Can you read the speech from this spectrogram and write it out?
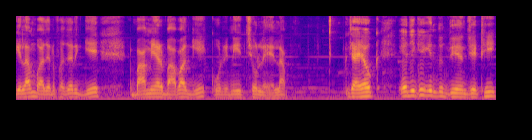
গেলাম বাজার ফাজার গিয়ে আমি আর বাবা গিয়ে করে নিয়ে চলে এলাম। যাই হোক, এদিকে কিন্তু জেঠি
